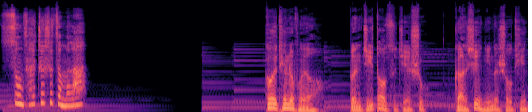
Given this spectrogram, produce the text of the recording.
总裁这是怎么了？各位听众朋友，本集到此结束，感谢您的收听。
